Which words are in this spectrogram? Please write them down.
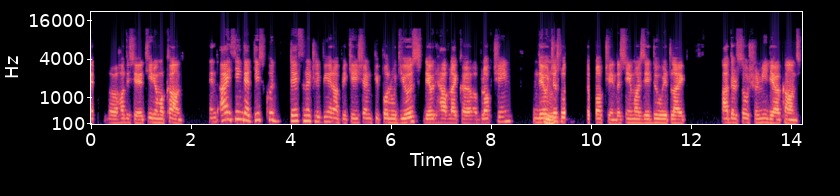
uh, how do you say Ethereum account? And I think that this could definitely be an application people would use. They would have like a, a blockchain and they would mm-hmm. just look at the blockchain the same as they do with like other social media accounts.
